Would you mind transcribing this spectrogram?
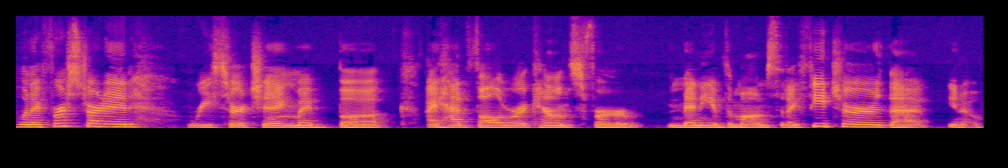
When I first started researching my book, I had follower accounts for many of the moms that I feature that, you know,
